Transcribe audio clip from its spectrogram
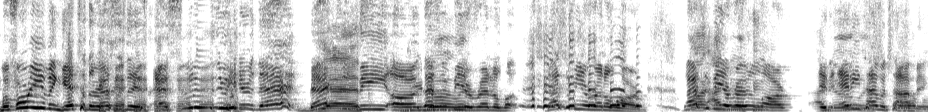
Before we even get to the rest of this, as soon as you hear that, that Yes, should be uh, you that should it be a red alarm. That should be a red alarm. That should be a red alarm in any type was of topic.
